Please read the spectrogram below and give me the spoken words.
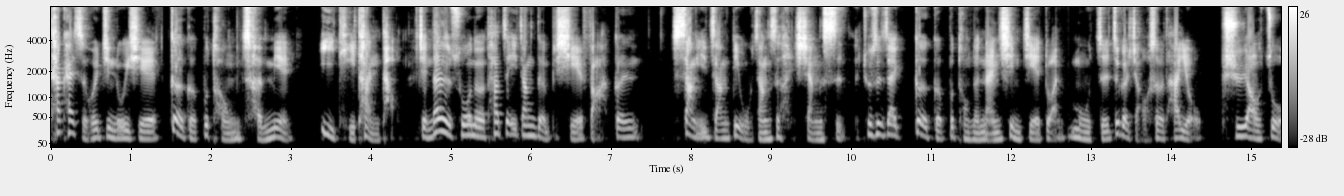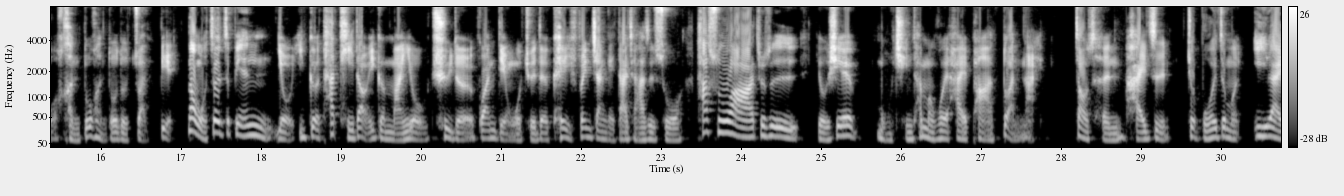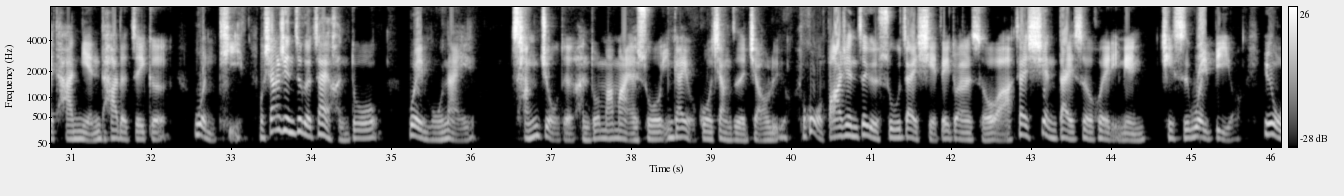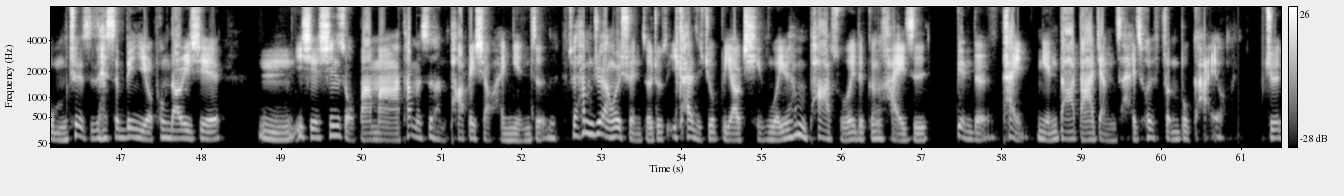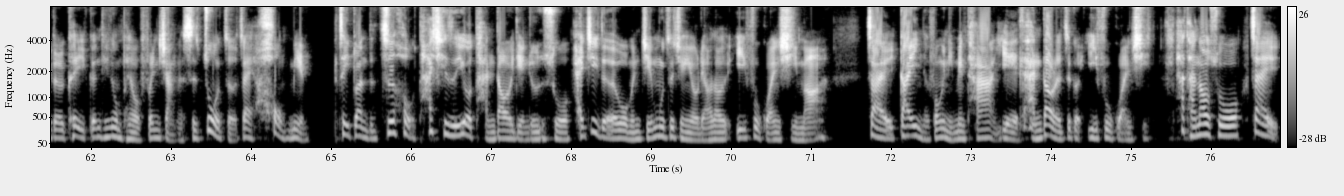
他开始会进入一些各个不同层面议题探讨。简单的说呢，他这一章的写法跟上一章第五章是很相似的，就是在各个不同的男性阶段，母职这个角色他有需要做很多很多的转变。那我在这边有一个他提到一个蛮有趣的观点，我觉得可以分享给大家，是说他说啊，就是有些母亲他们会害怕断奶，造成孩子就不会这么依赖他、黏他的这个问题。我相信这个在很多喂母奶。长久的很多妈妈来说，应该有过这样子的焦虑。不过我发现这个书在写这段的时候啊，在现代社会里面，其实未必哦，因为我们确实在身边也有碰到一些，嗯，一些新手爸妈，他们是很怕被小孩黏着的，所以他们居然会选择就是一开始就不要亲喂，因为他们怕所谓的跟孩子变得太黏哒哒这样子，孩子会分不开哦。觉得可以跟听众朋友分享的是，作者在后面。这一段的之后，他其实又谈到一点，就是说，还记得我们节目之前有聊到依附关系吗？在《该隐的封印》里面，他也谈到了这个依附关系。他谈到说，在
